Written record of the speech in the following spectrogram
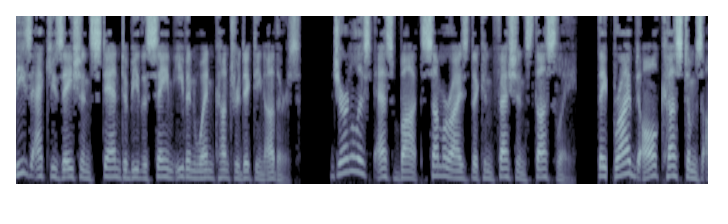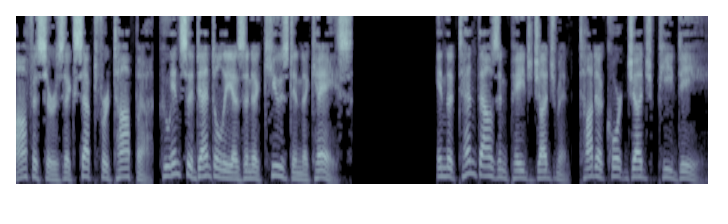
These accusations stand to be the same even when contradicting others. Journalist S. Bhatt summarized the confessions thusly. They bribed all customs officers except for Thapa, who incidentally is an accused in the case." In the 10,000-page judgment, TADA court judge P.D.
